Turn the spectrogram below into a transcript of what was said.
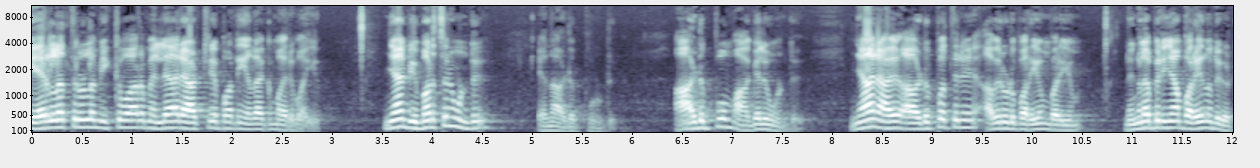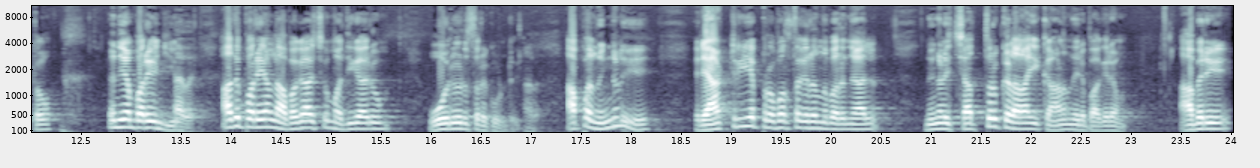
കേരളത്തിലുള്ള മിക്കവാറും എല്ലാ രാഷ്ട്രീയ പാർട്ടി നേതാക്കന്മാരുമായും. ഞാൻ വിമർശനമുണ്ട് എന്നാൽ അടുപ്പമുണ്ട് ആ അടുപ്പവും അകലുമുണ്ട്. ഞാൻ അടുപ്പത്തിന് അവരോട് പറയും പറയും നിങ്ങളെപ്പറ്റി ഞാൻ പറയുന്നുണ്ട് കേട്ടോ എന്ന് ഞാൻ പറയുകയും ചെയ്യും. അത്. പറയാനുള്ള അവകാശവും അധികാരവും ഓരോരുത്തർക്കും ഉണ്ട്. അപ്പം നിങ്ങൾ രാഷ്ട്രീയ പ്രവർത്തകരെന്ന് പറഞ്ഞാൽ നിങ്ങൾ ശത്രുക്കളായി കാണുന്നതിന് പകരം അവർ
